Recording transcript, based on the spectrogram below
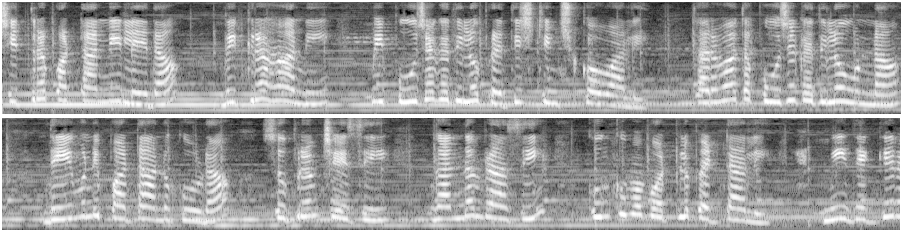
చిత్రపటాన్ని లేదా విగ్రహాన్ని మీ పూజ గదిలో ప్రతిష్ఠించుకోవాలి. తర్వాత పూజ గదిలో ఉన్న దేవుని పటాను కూడా శుభ్రం చేసి గంధం రాసి కుంకుమ బొట్లు పెట్టాలి. మీ దగ్గర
